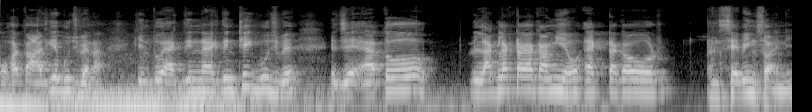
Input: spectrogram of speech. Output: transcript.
ও হয়তো আজকে বুঝবে না, কিন্তু একদিন না একদিন ঠিক বুঝবে যে এত লাখ লাখ টাকা কামিয়েও এক টাকা ওর সেভিংস হয়নি।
